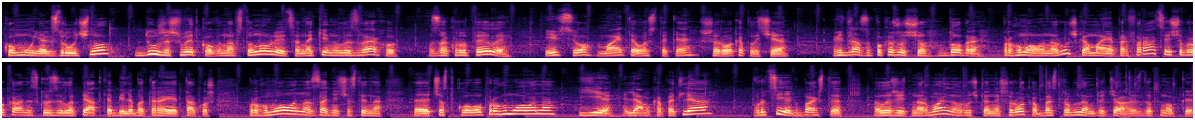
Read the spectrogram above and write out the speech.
Кому як зручно. Дуже швидко вона встановлюється, накинули зверху, закрутили і все, маєте ось таке широке плече. Відразу покажу, що добре прогумована ручка має перфорацію, щоб рука не скользила. П'ятка біля батареї також прогумована, задня частина е, частково прогумована. Є лямка петля. В руці, як бачите, лежить нормально, ручка не широка, без проблем дотягуюсь до кнопки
